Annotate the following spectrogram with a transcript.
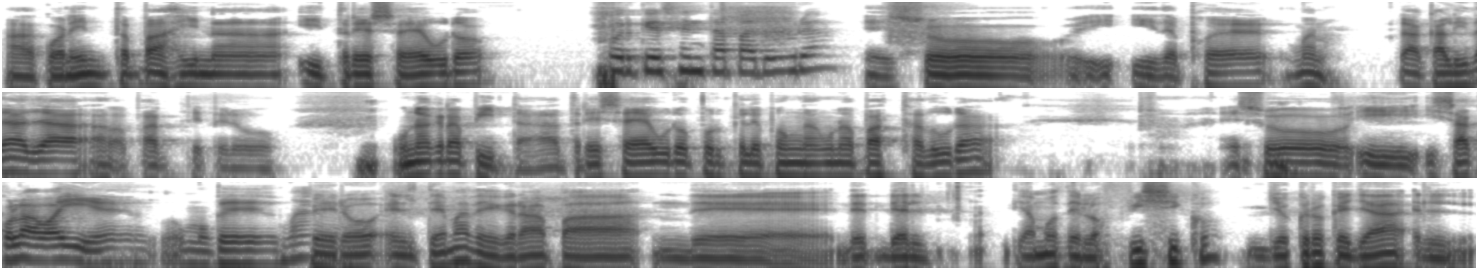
a 40 páginas y 13 euros, Porque es en tapadura. eso, y, y después, bueno, la calidad ya aparte, pero una grapita a 13 euros porque le pongan una pasta dura, eso, y, y se ha colado ahí, ¿eh? Como que, Pero el tema de grapa, de, de- del, digamos, de lo físico, yo creo que ya el,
